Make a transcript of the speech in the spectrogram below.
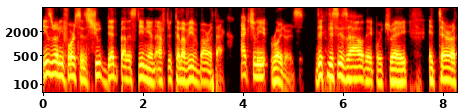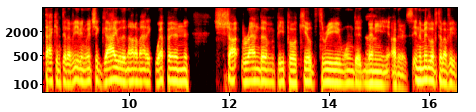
Israeli forces shoot dead Palestinian after Tel Aviv bar attack. Actually, Reuters. This is how they portray a terror attack in Tel Aviv, in which a guy with an automatic weapon shot random people, killed three, wounded ah. many others in the middle of Tel Aviv.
